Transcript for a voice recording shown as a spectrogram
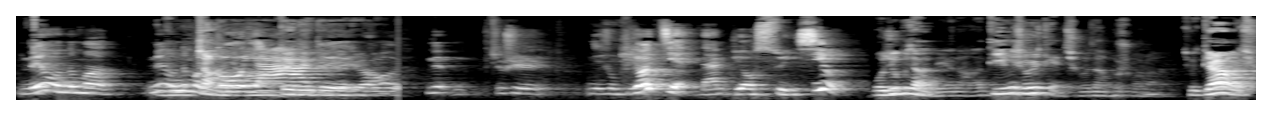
没有那么没有那么高压，对对对对对然后没就是那种比较简单，比较随性。我就不讲别的啊，第一个球是点球，咱不说了，就第二个球，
